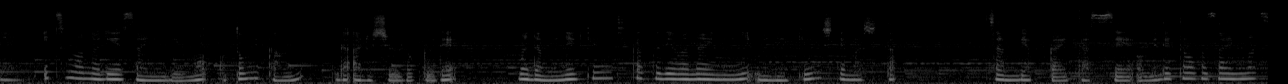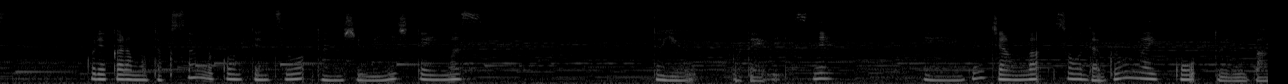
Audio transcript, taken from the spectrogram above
えー、いつものりえさんよりも乙女感がある収録でまだ胸キュン企画ではないのに胸キュンしてました。300回達成おめでとうございます。これからもたくさんのコンテンツを楽しみにしています。というお便りですね。えー、ぐんちゃんは「そうだ群馬行こう」という番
